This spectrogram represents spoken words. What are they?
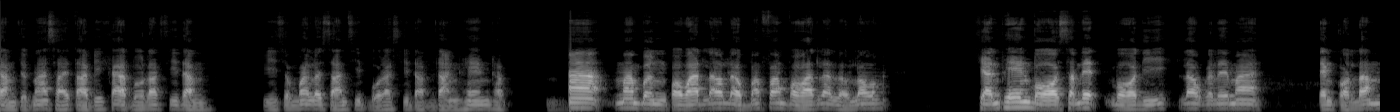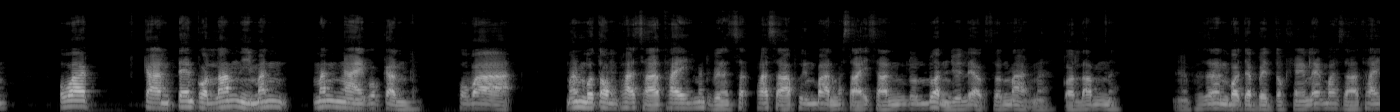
ดำจนมาสายตาพิฆาตโบรักสีดำปี2530โบรักสีดำดังแรงครับ มามาเบิ่งประวัติแล้วแล้วมาฟังประวัติแล้วแล้วเราเขียนเพลงบ่สำเร็จบ่ดี เราก็เลยมาแต่งกลอนรำเพราะว่าการแต่งกลอนรำนี่มันมันง่ายกว่ากัน เพราะว่ามันบ่ต้องภาษาไทยมันเป็นภาษาพื้นบ้านภาษาอีสานล้วนๆอยู่แล้วส่วนมากนะกลอนรำนะเพราะฉะนั้นบ่จำเป็นต้องแข็งแรงภาษาไทย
